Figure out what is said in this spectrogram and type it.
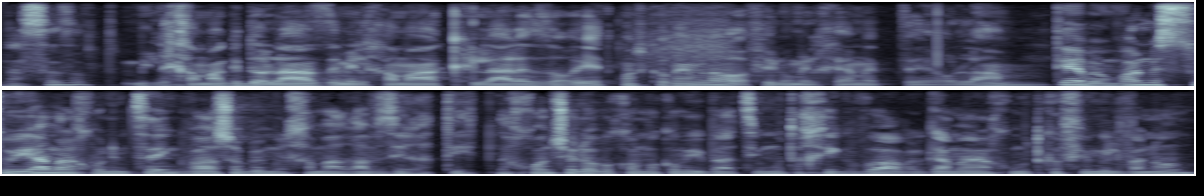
נעשה זאת. מלחמה גדולה זה מלחמה כלל-אזורית, כמו שקוראים לה, או אפילו מלחמת אה, עולם? תראה, במובן מסוים אנחנו נמצאים כבר עכשיו במלחמה רב-זירתית. נכון שלא בכל מקום היא בעצימות הכי גבוהה, אבל גם אנחנו מותקפים מלבנון,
